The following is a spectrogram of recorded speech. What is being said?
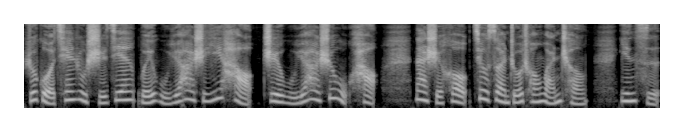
如果迁入时间为五月二十一号至五月二十五号，那时候就算着床完成。因此，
